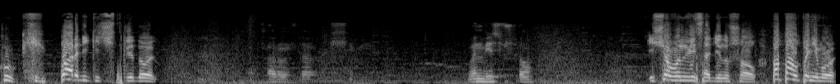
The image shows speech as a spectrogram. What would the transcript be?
Фу, ки- парники 4-0. Хорош, да, вообще. В инвиз ушел. Еще в инвиз один ушел. Попал по нему.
